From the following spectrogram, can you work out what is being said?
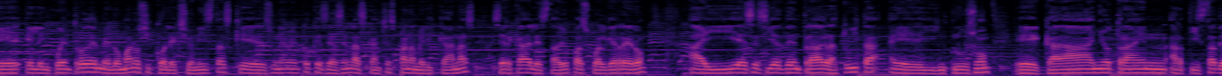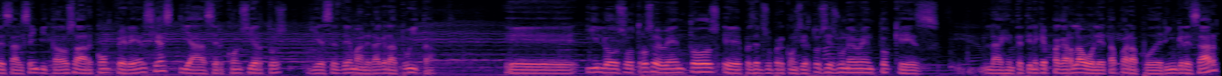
eh, el encuentro de melómanos y coleccionistas, que es un evento que se hace en las canchas panamericanas, cerca del Estadio Pascual Guerrero. Ahí ese sí es de entrada gratuita, e incluso eh, cada año traen artistas de salsa invitados a dar conferencias y a hacer conciertos, y ese es de manera gratuita. Eh, y los otros eventos, eh, pues el superconcierto sí es un evento que es la gente tiene que pagar la boleta para poder ingresar.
